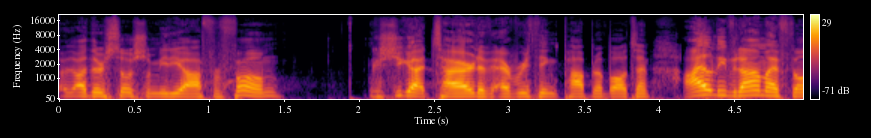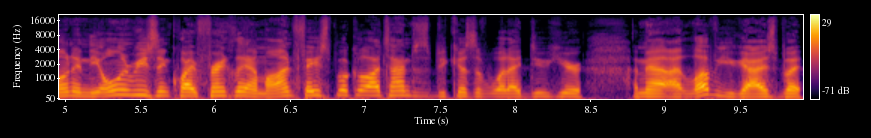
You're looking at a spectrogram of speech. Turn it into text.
other social media off her phone because she got tired of everything popping up all the time. I leave it on my phone, and the only reason, quite frankly, I'm on Facebook a lot of times is because of what I do here. I mean, I, love you guys, but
